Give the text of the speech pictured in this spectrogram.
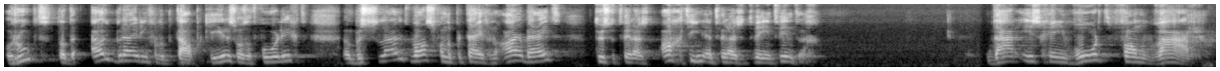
roept dat de uitbreiding van het betaald parkeren, zoals het voor ligt, een besluit was van de Partij van de Arbeid tussen 2018 en 2022. Daar is geen woord van waar.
